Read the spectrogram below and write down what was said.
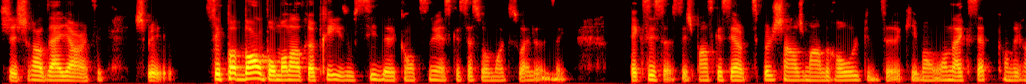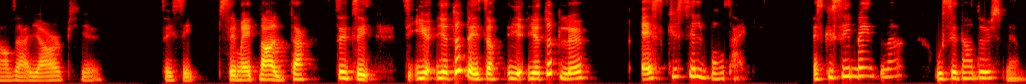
je suis rendue ailleurs. Je, c'est pas bon pour mon entreprise aussi de continuer à ce que ce soit moi qui soit là. Fait que c'est ça. Je pense que c'est un petit peu le changement de rôle, puis de dire, OK, bon, on accepte qu'on est rendu ailleurs, puis euh, c'est maintenant le temps. Il y, a, y, a tout y a tout le est-ce que c'est le bon time? Est-ce que c'est maintenant ou c'est dans deux semaines?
